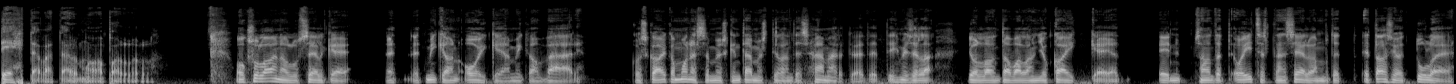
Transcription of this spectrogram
tehtävä täällä maapallolla. Onko sulla aina ollut selkeä, että, että mikä on oikea ja mikä on väärin? Koska aika monessa myöskin tämmöisessä tilanteessa hämärtyy, että, että ihmisellä, jolla on tavallaan jo kaikkea ja ei nyt sanota, että on itsestään selvä, mutta että, että asioita tulee,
